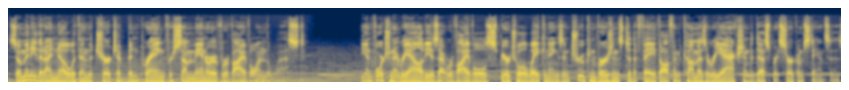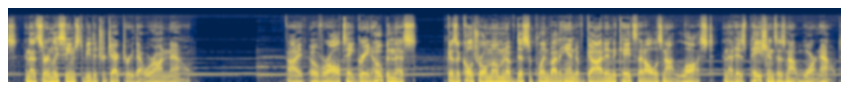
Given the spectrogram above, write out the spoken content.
So many that I know within the church have been praying for some manner of revival in the West. The unfortunate reality is that revivals, spiritual awakenings, and true conversions to the faith often come as a reaction to desperate circumstances, and that certainly seems to be the trajectory that we're on now. I overall take great hope in this, because a cultural moment of discipline by the hand of God indicates that all is not lost, and that His patience is not worn out.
